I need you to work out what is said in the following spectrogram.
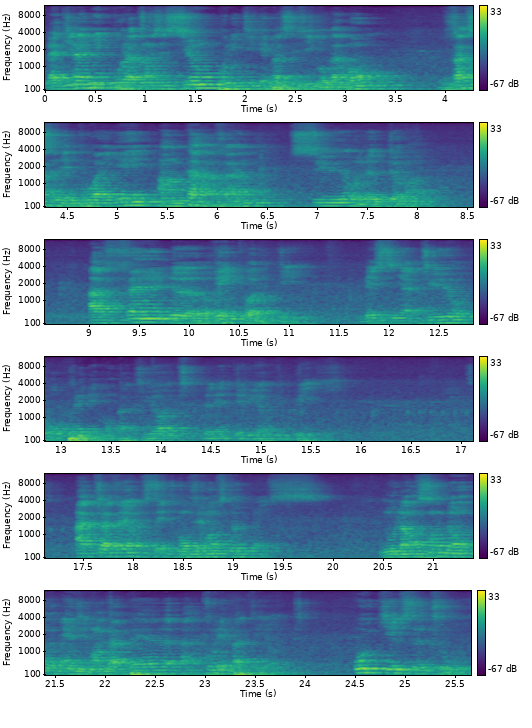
la dynamique pour la transition politique et pacifique au Gabon va se déployer en caravane sur le terrain afin de récolter les signatures auprès des compatriotes de l'intérieur du pays. À travers cette conférence de presse, nous lançons donc un vivant appel à tous les patriotes, où qu'ils se trouvent,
